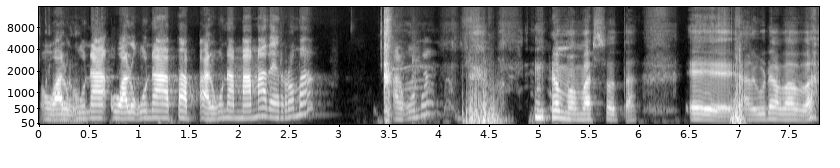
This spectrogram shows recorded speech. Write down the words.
¿O alguna, o alguna, alguna mama de Roma? ¿Alguna? Una mamá sota. Eh, ¿Alguna baba?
